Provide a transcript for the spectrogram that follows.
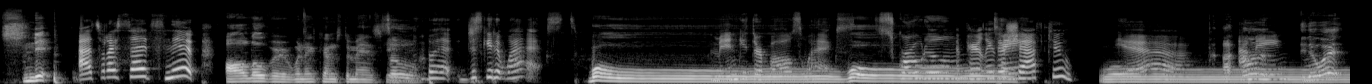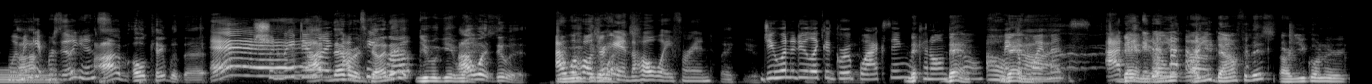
snip That's what I said. Snip. all over when it comes to manscaping. So- But just get it waxed. whoa, Men get their balls waxed. Whoa, Scrotum. Apparently, their shaft too. Whoa. Yeah. I mean, you know what? Women I- get Brazilians. I'm okay with that. hey, Should we do, it? I've like, never I'm done Brooke. it. You would get. I would do it. I You will would hold your waxed. hand the whole way, friend. Thank you. Do you want to do like a group waxing? We can all Dan- go. Oh, Make Dan. appointments. I need Danny, to go are you are you down for this? Are you going to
